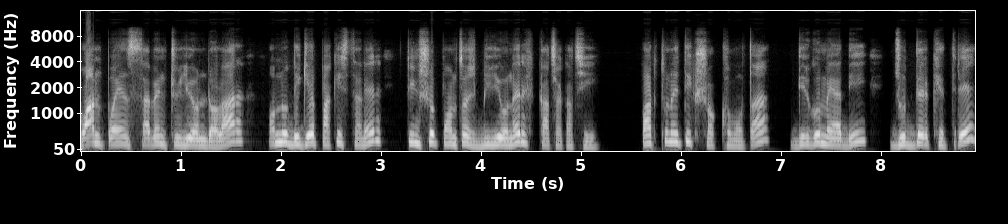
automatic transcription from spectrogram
one point seven trillion dollar অন্যদিকে পাকিস্তানের তিনশো পঞ্চাশ বিলিয়নের কাছাকাছি। অর্থনৈতিক সক্ষমতা দীর্ঘমেয়াদী যুদ্ধের ক্ষেত্রে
